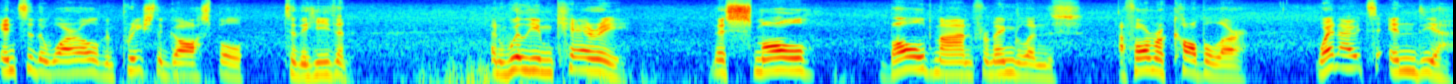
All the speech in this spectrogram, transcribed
into the world and preach the gospel to the heathen? And William Carey, this small, bald man from England, a former cobbler, went out to India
